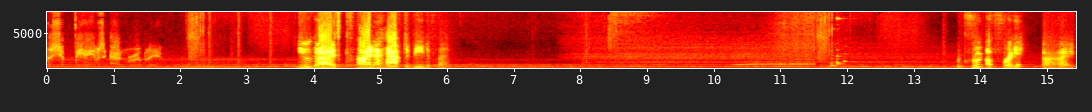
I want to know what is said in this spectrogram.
The ship behaves admirably. You guys kind of have to be defense. Recruit a frigate. Alright.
